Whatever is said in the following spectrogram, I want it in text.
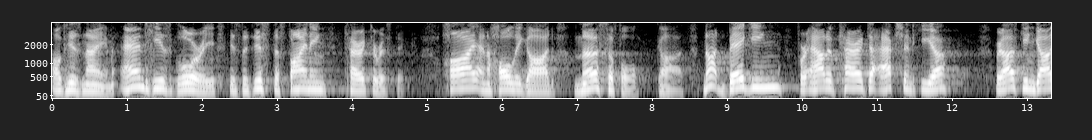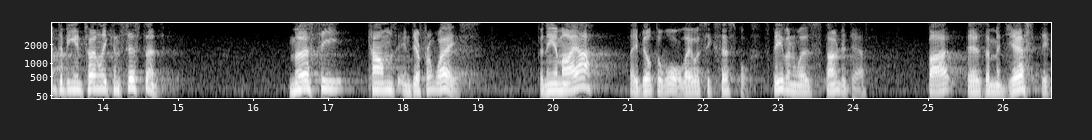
of his name and his glory is this defining characteristic. High and holy God, merciful God. Not begging for out of character action here. We're asking God to be internally consistent Mercy comes in different ways. For Nehemiah, they built the wall, they were successful. Stephen was stoned to death, but there's the majestic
